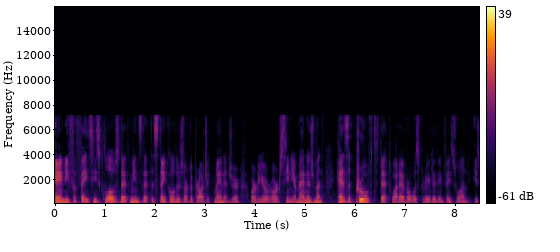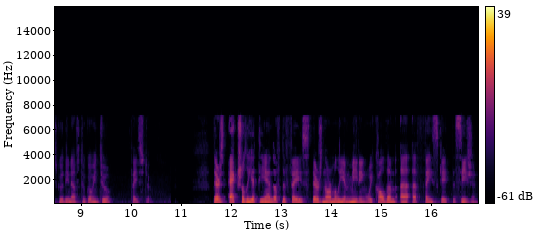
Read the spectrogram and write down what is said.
and if a phase is closed, that means that the stakeholders or the project manager or your or senior management has approved that whatever was created in phase one is good enough to go into phase two. There's actually at the end of the phase, there's normally a meeting. We call them a, a, phase gate decision.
